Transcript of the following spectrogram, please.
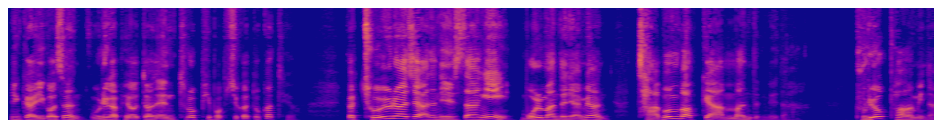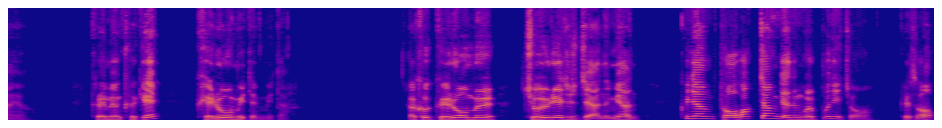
그러니까 이것은 우리가 배웠던 엔트로피 법칙과 똑같아요. 그러니까 조율하지 않은 일상이 뭘 만드냐면 잡음밖에 안 만듭니다. 불협화음이 나요. 그러면 그게 괴로움이 됩니다. 그러니까 그 괴로움을 조율해주지 않으면 그냥 더 확장되는 걸 뿐이죠. 그래서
